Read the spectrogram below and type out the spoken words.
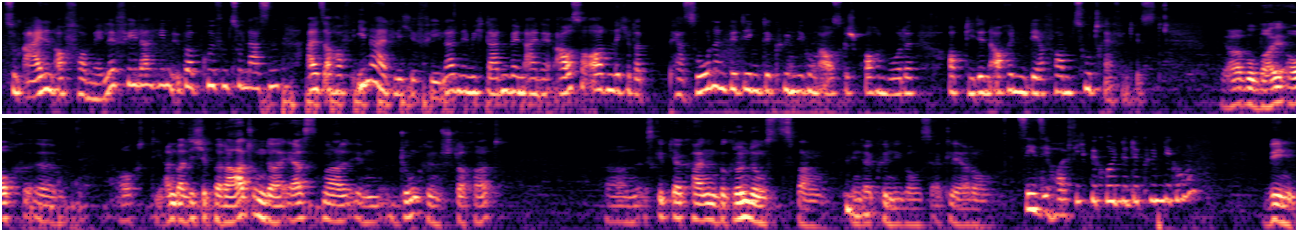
zum einen auf formelle Fehler hin überprüfen zu lassen, als auch auf inhaltliche Fehler, nämlich dann, wenn eine außerordentliche oder personenbedingte Kündigung ausgesprochen wurde, ob die denn auch in der Form zutreffend ist. Ja, wobei auch, äh, auch die anwaltliche Beratung da erstmal im Dunkeln stochert. Ähm, es gibt ja keinen Begründungszwang in mhm. der Kündigungserklärung. Sehen Sie häufig begründete Kündigungen? Wenig.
